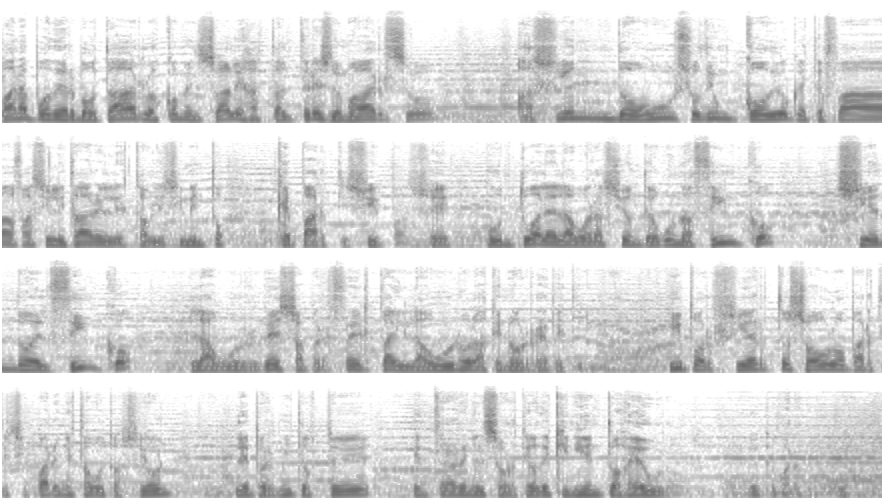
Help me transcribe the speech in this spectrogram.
Van a poder votar los comensales hasta el 3 de marzo haciendo uso de un código que te va a facilitar el establecimiento que participas. ¿eh? Puntúa la elaboración de 1 a 5, siendo el 5 la burguesa perfecta y la 1 la que no repetiría. Y por cierto, solo participar en esta votación le permite a usted entrar en el sorteo de 500 euros. ¿eh? ¡Qué maravilla!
